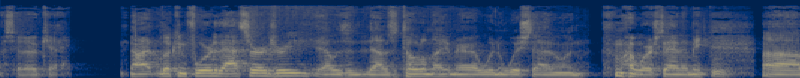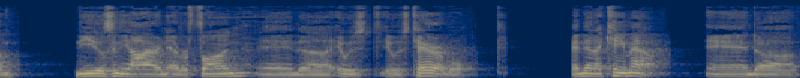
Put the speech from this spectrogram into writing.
I said, okay. Not looking forward to that surgery. That was a, that was a total nightmare. I wouldn't wish that on my worst enemy. Um, needles in the eye are never fun, and uh, it was it was terrible. And then I came out, and uh,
